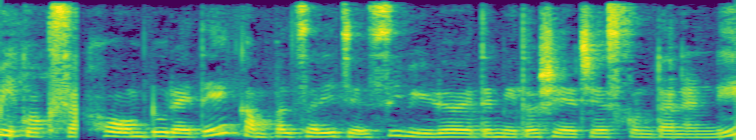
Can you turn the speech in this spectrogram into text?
మీకు ఒకసారి హోమ్ టూర్ అయితే కంపల్సరీ చేసి వీడియో అయితే మీతో షేర్ చేసుకుంటానండి.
